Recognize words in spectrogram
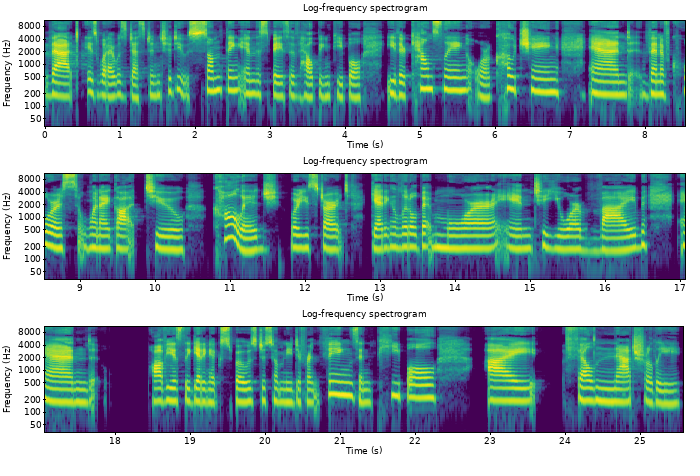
that is what I was destined to do. Something in the space of helping people, either counseling or coaching. And then, of course, when I got to college where you start getting a little bit more into your vibe and obviously getting exposed to so many different things and people, I fell naturally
